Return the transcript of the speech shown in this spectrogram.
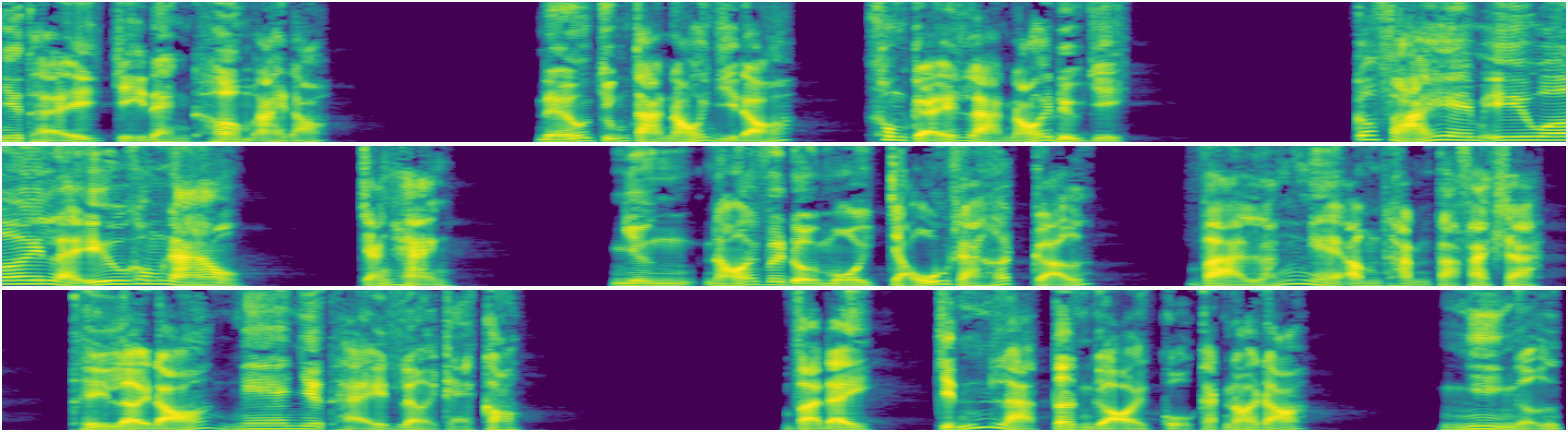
như thể chị đang thơm ai đó nếu chúng ta nói gì đó, không kể là nói điều gì. Có phải em yêu ơi là yêu không nào? Chẳng hạn. Nhưng nói với đôi môi chẩu ra hết cỡ và lắng nghe âm thanh ta phát ra, thì lời đó nghe như thể lời trẻ con. Và đây chính là tên gọi của cách nói đó nhi ngữ.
